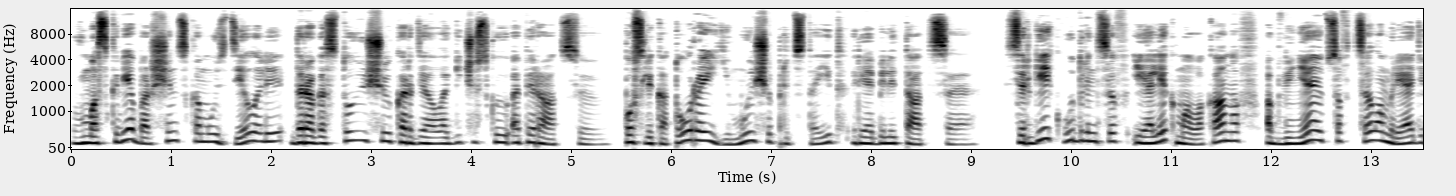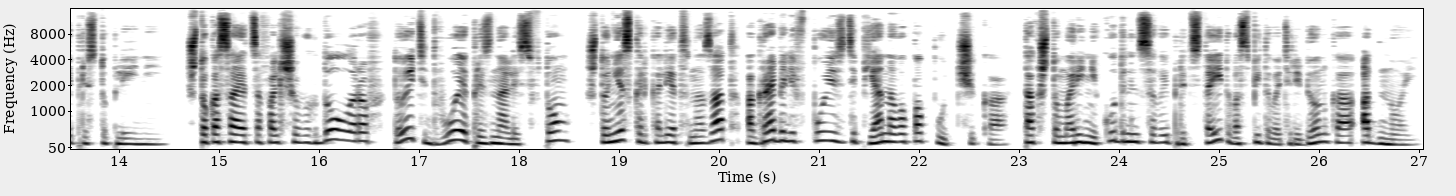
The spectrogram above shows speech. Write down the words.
В Москве Борщинскому сделали дорогостоящую кардиологическую операцию, после которой ему еще предстоит реабилитация. Сергей Кудринцев и Олег Малаканов обвиняются в целом ряде преступлений. Что касается фальшивых долларов, то эти двое признались в том, что несколько лет назад ограбили в поезде пьяного попутчика, так что Марине Кудринцевой предстоит воспитывать ребенка одной,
